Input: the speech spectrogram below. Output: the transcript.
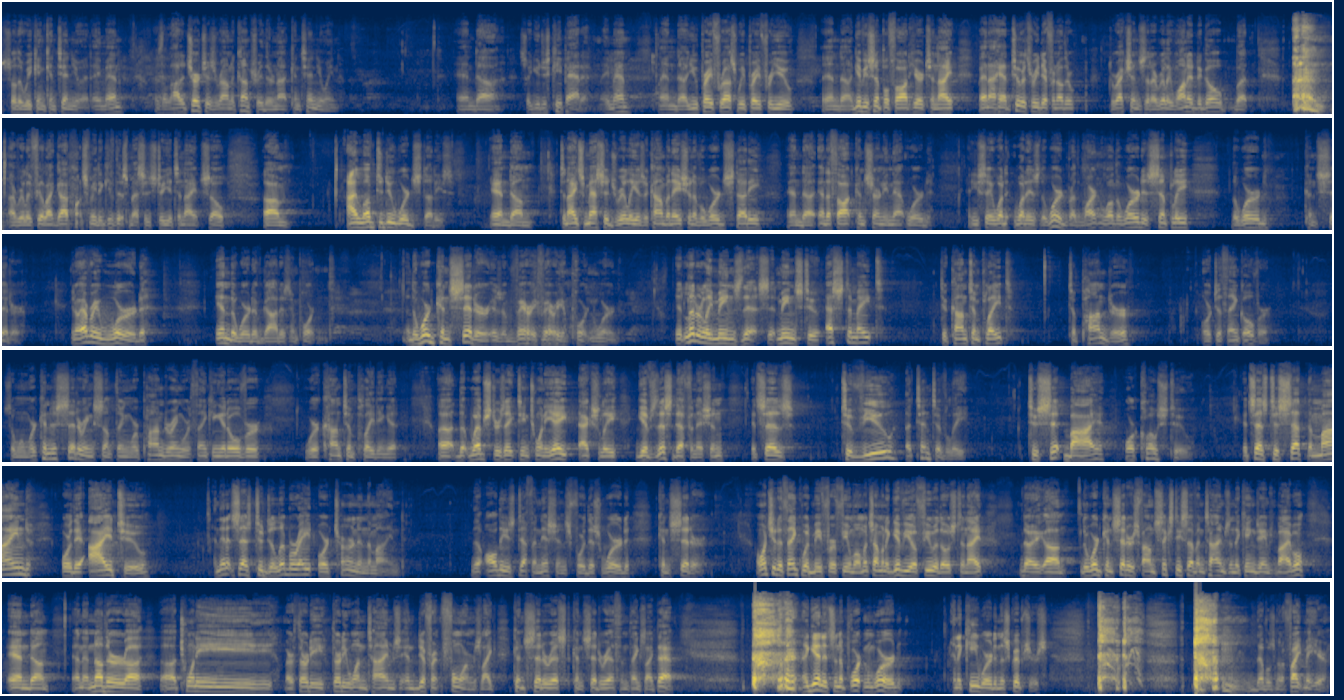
so that we can continue it. Amen? There's a lot of churches around the country that are not continuing. And uh, so you just keep at it. Amen? And uh, you pray for us, we pray for you. And uh, give you a simple thought here tonight. And I had two or three different other directions that I really wanted to go, but I really feel like God wants me to give this message to you tonight. So um, I love to do word studies. And um, tonight's message really is a combination of a word study and, uh, and a thought concerning that word. And you say, what, what is the word, Brother Martin? Well, the word is simply the word consider. You know, every word in the Word of God is important. And the word consider is a very, very important word. It literally means this it means to estimate, to contemplate, to ponder, or to think over. So when we're considering something, we're pondering, we're thinking it over, we're contemplating it. Uh, that Webster's 1828 actually gives this definition. It says, to view attentively, to sit by or close to. It says to set the mind or the eye to, and then it says to deliberate or turn in the mind. All these definitions for this word consider. I want you to think with me for a few moments. I'm going to give you a few of those tonight. The, uh, the word consider is found 67 times in the King James Bible, and, um, and another uh, uh, 20 or 30, 31 times in different forms, like considerest, considereth, and things like that. Again, it's an important word and a key word in the scriptures. the devil's going to fight me here.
